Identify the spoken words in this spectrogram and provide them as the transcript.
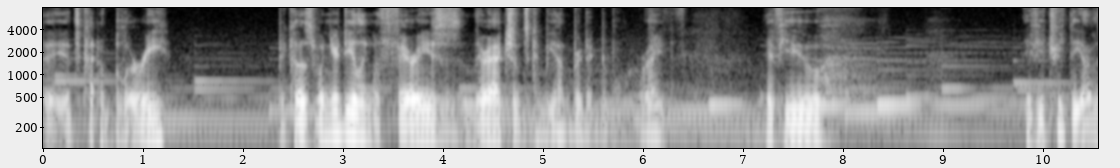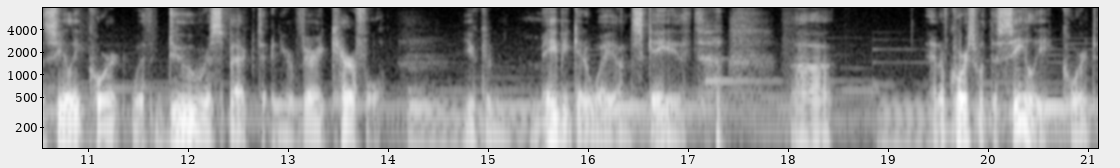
it's kind of blurry because when you're dealing with fairies, their actions can be unpredictable, right? If you if you treat the Unseelie court with due respect and you're very careful, you can maybe get away unscathed. Uh, and of course, with the Seelie court,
